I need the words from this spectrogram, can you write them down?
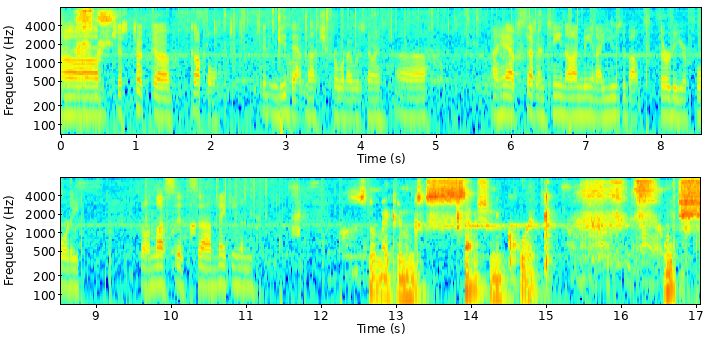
Um, just took a couple. Didn't need that much for what I was doing. Uh, I have 17 on me and I used about 30 or 40. So unless it's uh, making them it's not making them exceptionally quick, which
